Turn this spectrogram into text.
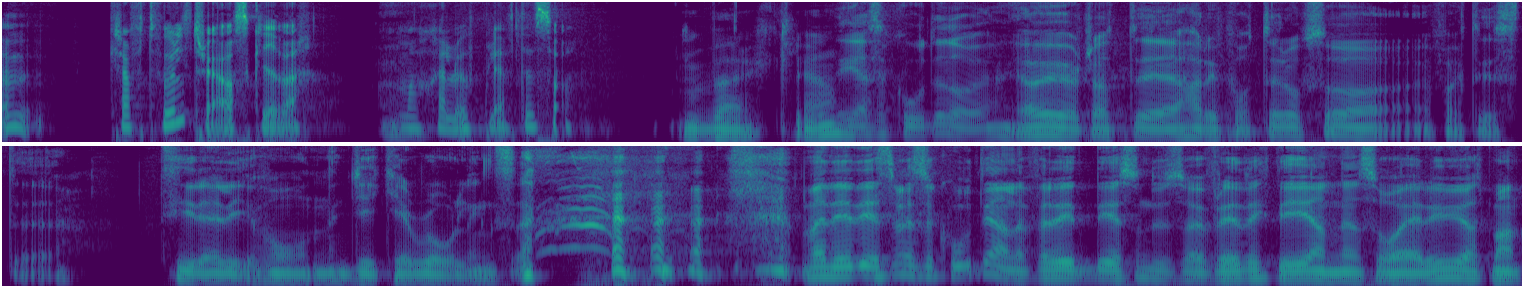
eh, kraftfullt tror jag att skriva, om man själv upplevt det så. Verkligen. Det är ganska coolt då. Jag har ju hört att eh, Harry Potter också faktiskt tidigare liv från J.K. Rowlings. Men det är det som är så coolt egentligen, för det, det som du sa Fredrik, det är egentligen så är det ju att man,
